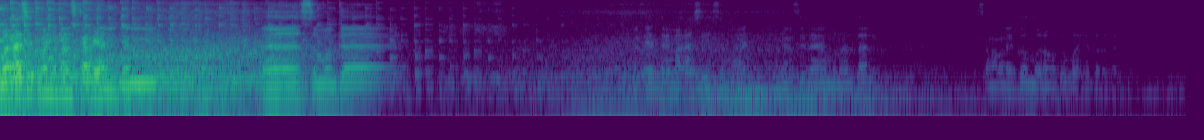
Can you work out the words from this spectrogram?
terima kasih teman-teman sekalian dan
